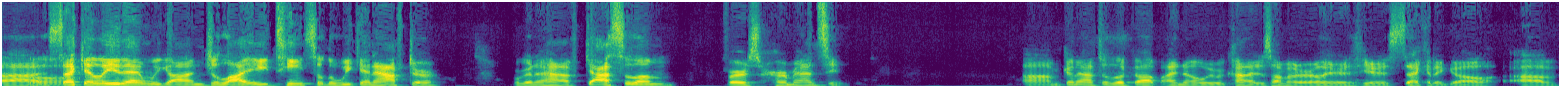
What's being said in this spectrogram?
Uh, Oh. Secondly, then we got on July 18th, so the weekend after, we're gonna have Gastelum versus Hermansson. I'm gonna have to look up. I know we were kind of just talking about it earlier here a second ago. Um,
